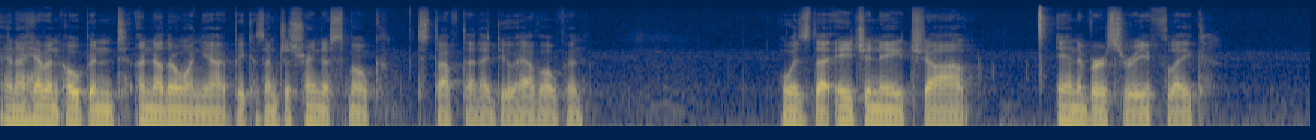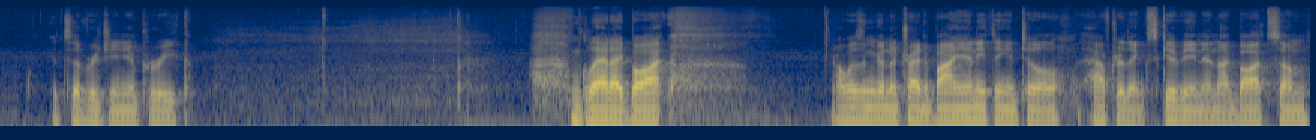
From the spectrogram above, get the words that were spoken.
and I haven't opened another one yet because I'm just trying to smoke stuff that I do have open, was the H and H uh, anniversary flake. It's a Virginia Perique. I'm glad I bought. I wasn't going to try to buy anything until after Thanksgiving, and I bought some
